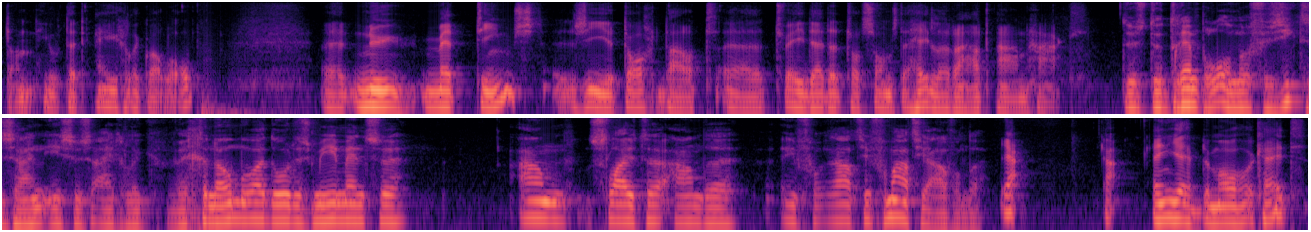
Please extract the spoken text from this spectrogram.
Dan hield het eigenlijk wel op. Uh, nu met Teams zie je toch dat twee derde tot soms de hele raad aanhaakt. Dus de drempel om er fysiek te zijn is dus eigenlijk weggenomen, waardoor dus meer mensen aansluiten aan de informatieavonden. Ja, ja. en je hebt de mogelijkheid,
